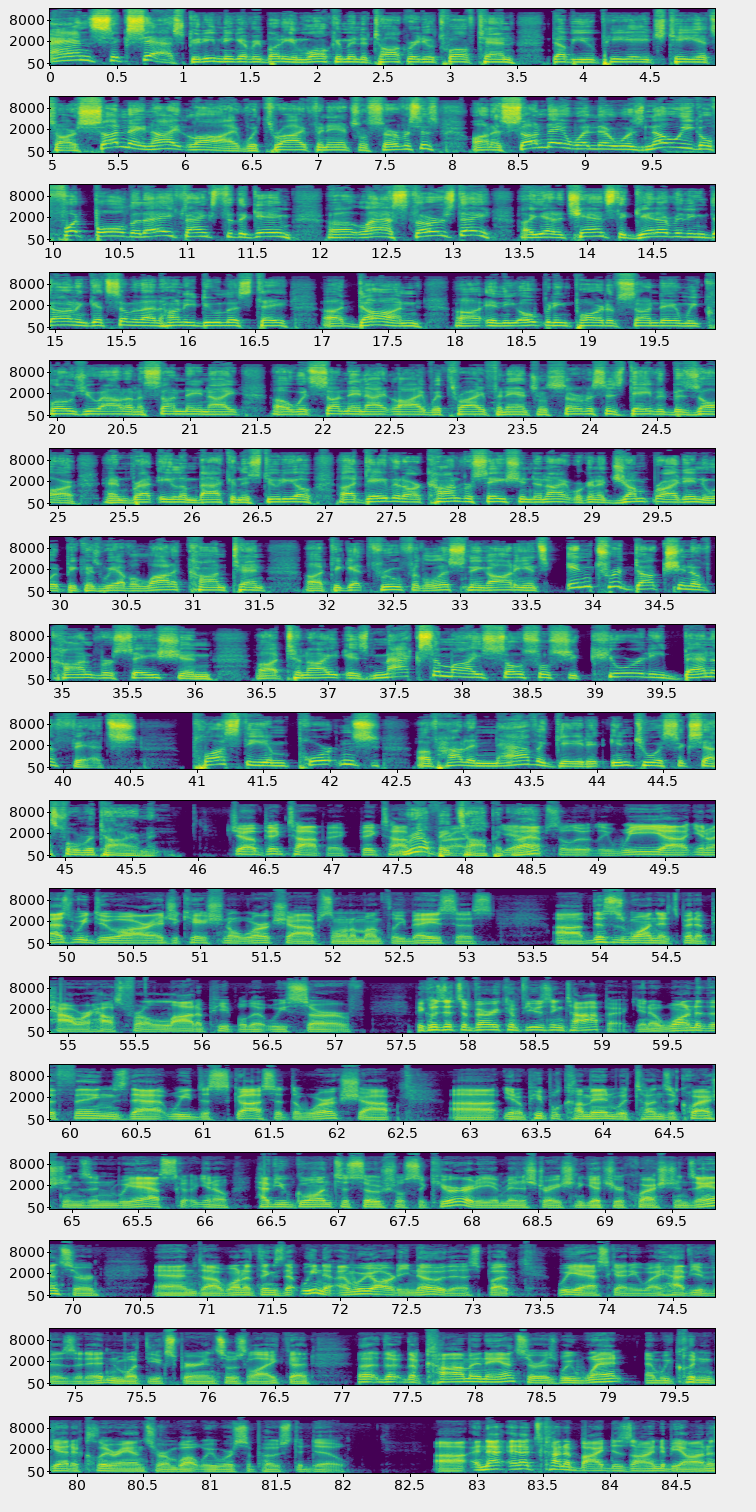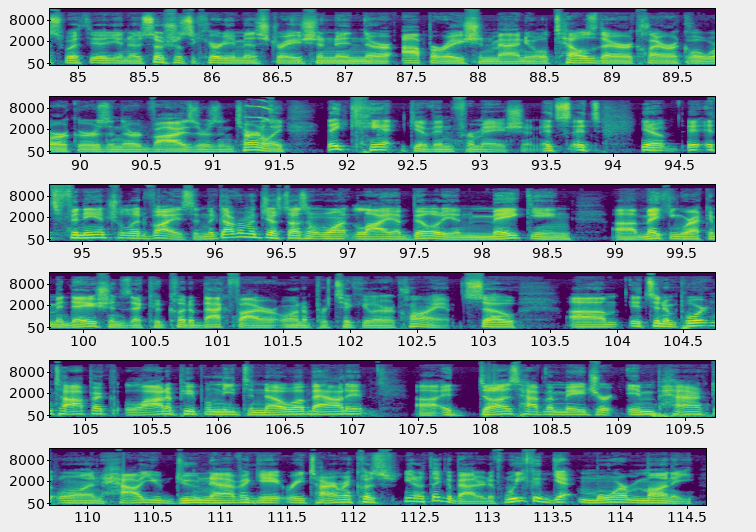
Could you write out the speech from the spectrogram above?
and success. Good evening, everybody, and welcome into Talk Radio 1210 WPHT. It's our Sunday Night Live with Thrive Financial Services on a Sunday when there was no Eagle football today, thanks to the game uh, last Thursday. Uh, you had a chance to get everything done and get some of that honeydew list ta- uh, done uh, in the opening part of Sunday, and we close you out on a Sunday night uh, with Sunday Night Live with Thrive Financial Services. David Bazaar and Brett Elam back in the studio. Uh, David, our conversation tonight, we're going to jump right into it because we have a lot of content uh, to get through for the listening audience. Introduction of conversation uh, tonight is maximize Social Security benefits. Plus, the importance of how to navigate it into a successful retirement. Joe, big topic, big topic, Real big us. topic, yeah, right? Absolutely. We, uh, you know, as we do our educational workshops on a monthly basis, uh, this is one that's been a powerhouse for a lot of people that we serve because it's a very confusing topic. You know, one of the things that we discuss at the workshop. Uh, you know, people come in with tons of questions, and we ask, you know, have you gone to Social Security Administration to get your questions answered? And uh, one of the things that we know, and we already know this, but we ask anyway, have you visited and what the experience was like? Uh, the, the common answer is we went and we couldn't get a clear answer on what we were supposed to do. Uh, and that and that's kind of by design, to be honest with you. You know, Social Security Administration in their operation manual tells their clerical workers and their advisors internally they can't give information. It's it's you know it's financial advice, and the government just doesn't want liability in making uh, making recommendations that could could a backfire on a particular client. So um, it's an important topic. A lot of people need to know about it. Uh, it does have a major impact on how you do navigate retirement because, you know, think about it. If we could get more money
